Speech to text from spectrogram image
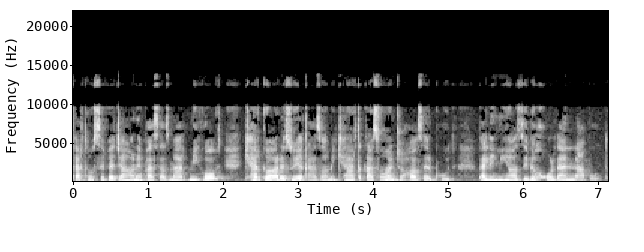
در توصیف جهان پس از مرگ می گفت کرگ آرزوی غذا می کرد غذا آنجا حاضر بود ولی نیازی به خوردن نبود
